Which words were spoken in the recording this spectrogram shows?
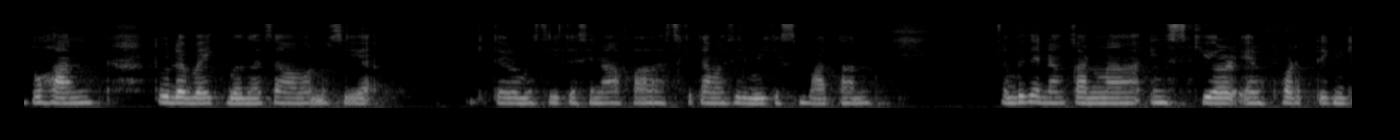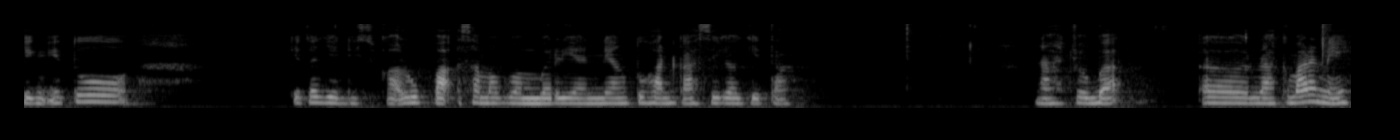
Tuhan tuh udah baik banget sama manusia. Kita udah masih dikasih nafas kita masih diberi kesempatan tapi kadang karena insecure and overthinking itu kita jadi suka lupa sama pemberian yang Tuhan kasih ke kita. Nah coba uh, nah kemarin nih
